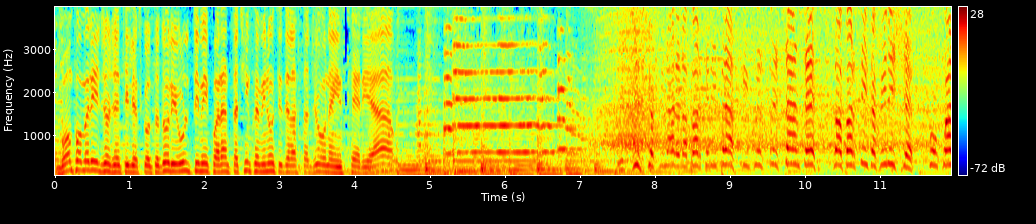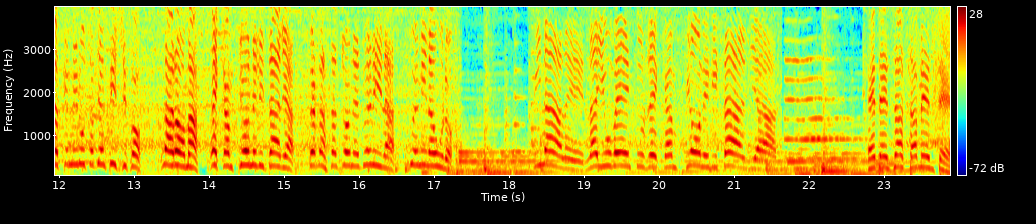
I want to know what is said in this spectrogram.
Buon pomeriggio gentili ascoltatori, ultimi 45 minuti della stagione in Serie A. Il fischio finale da parte di Braschi in questo istante, la partita finisce con qualche minuto di anticipo. La Roma è campione d'Italia per la stagione 2000-2001. Finale, la Juventus è campione d'Italia ed esattamente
